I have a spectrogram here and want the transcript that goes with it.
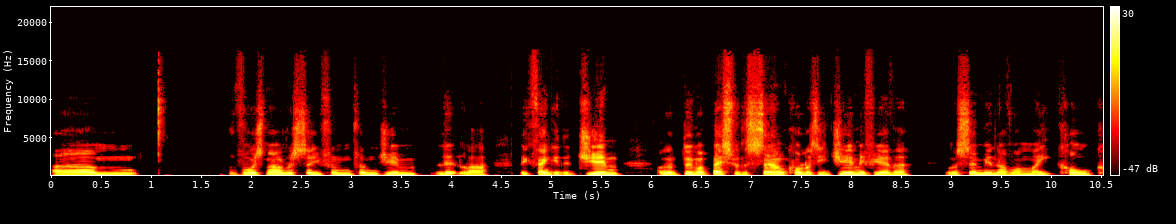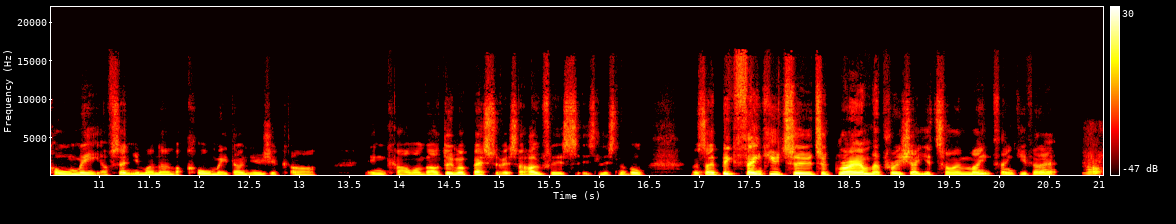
um, voicemail received from from Jim Littler. Big thank you to Jim. I'm going to do my best with the sound quality. Jim, if you ever want to send me another one, mate, call call me. I've sent you my number. Call me. Don't use your car in car one, but I'll do my best with it. So hopefully it's it's listenable. And so big thank you to to Graham. Appreciate your time, mate. Thank you for that. Oh,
